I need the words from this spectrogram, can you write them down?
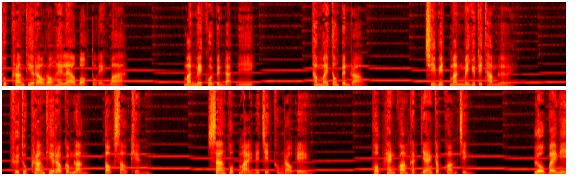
ทุกครั้งที่เราร้องให้แล้วบอกตัวเองว่า มันไม่ควรเป็นแบบนี้ทำไมต้องเป็นเรา ชีวิตมันไม่ยุติธรรมเลย คือทุกครั้งที่เรากำลังตอกเสาเข็ม สร้างภพใหม่ในจิตของเราเอง พบแห่งความขัดแย้งกับความจริง โลกใบนี้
